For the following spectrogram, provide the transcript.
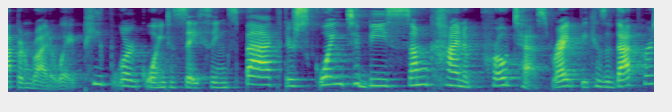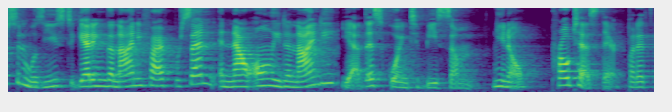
happen right away. People are going to say things back. There's going to be some kind of protest, right? Because if that person was used to getting the 95% and now only the 90, yeah, there's going to be some, you know, protest there. But at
